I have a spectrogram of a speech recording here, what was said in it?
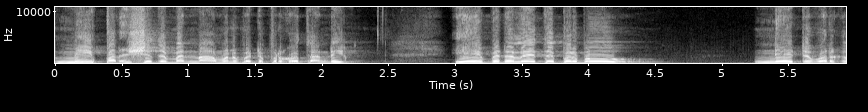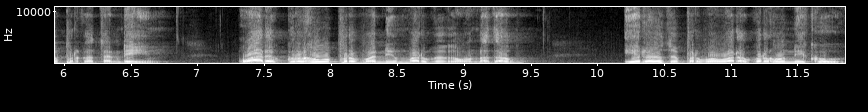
మీ పరిశుద్ధమైన నామను బట్టి ప్రకోతండి ఏ బిడ్డలైతే ప్రభు నేటి వరకు ప్రకోతండి వారి గృహము ప్రభు నీ మరుగుగా ఉన్నదో ఈరోజు ప్రభు వారి గృహం నీకు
